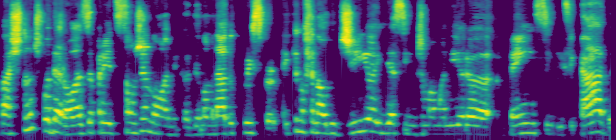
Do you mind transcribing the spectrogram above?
bastante poderosa para edição genômica, denominado CRISPR, e que no final do dia, e assim, de uma maneira bem simplificada,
